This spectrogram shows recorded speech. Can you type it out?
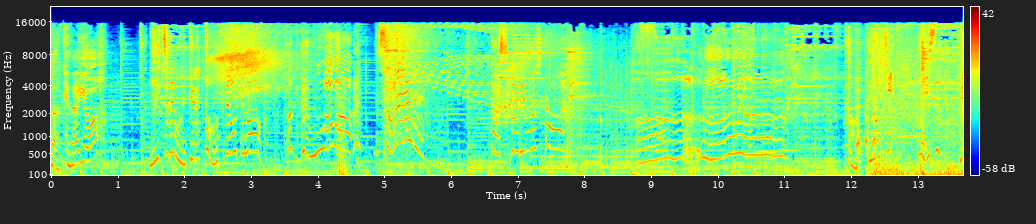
負けないよ。いつでも行けるとっておきのってうわわそれ。助かりました。とっておき。見せてあげ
